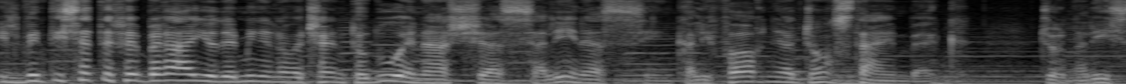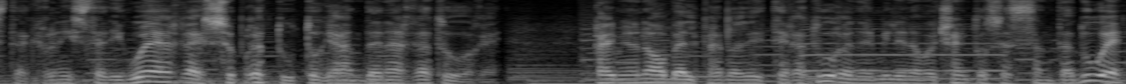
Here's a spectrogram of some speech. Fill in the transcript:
Il 27 febbraio del 1902 nasce a Salinas, in California, John Steinbeck, giornalista, cronista di guerra e soprattutto grande narratore. Premio Nobel per la letteratura nel 1962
